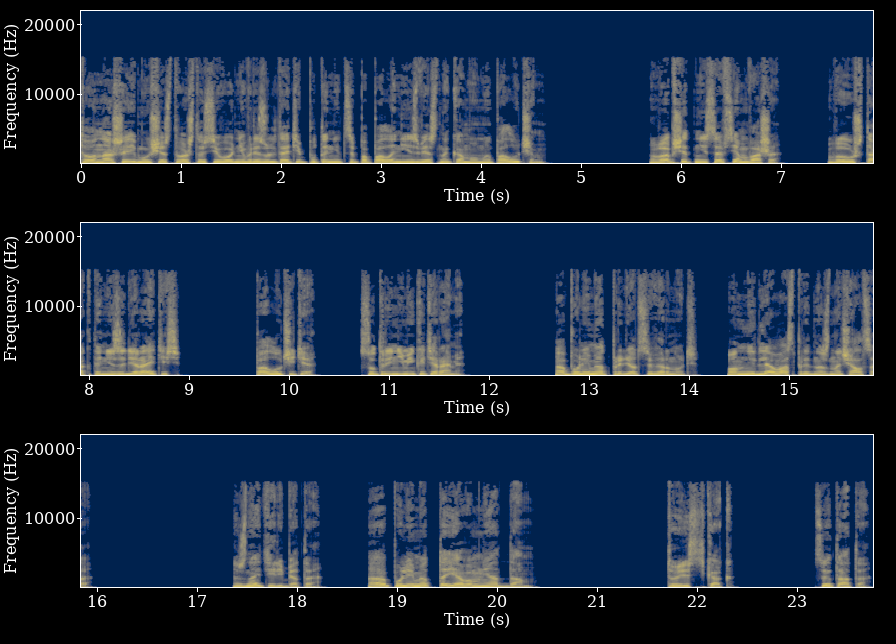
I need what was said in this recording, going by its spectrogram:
То наше имущество, что сегодня в результате путаницы попало неизвестно кому, мы получим? Вообще-то не совсем ваше. Вы уж так-то не задирайтесь. Получите. С утренними катерами. А пулемет придется вернуть. Он не для вас предназначался. Знаете, ребята, а пулемет-то я вам не отдам. То есть как? Цитата.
